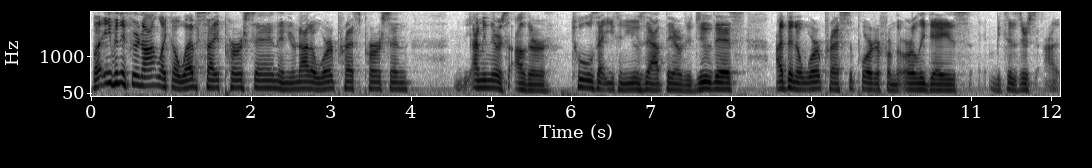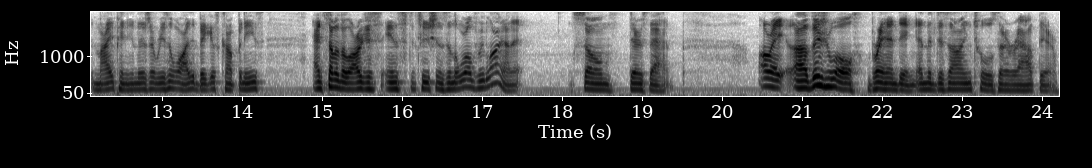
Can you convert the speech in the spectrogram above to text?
But even if you're not like a website person and you're not a wordpress person i mean there's other tools that you can use out there to do this. I've been a wordpress supporter from the early days because there's in my opinion there's a reason why the biggest companies and some of the largest institutions in the world rely on it. So there's that. All right, uh, visual branding and the design tools that are out there.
